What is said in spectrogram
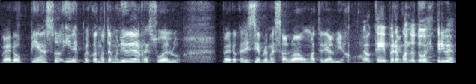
pero pienso y después cuando tengo una idea resuelvo. Pero casi siempre me salva un material viejo. Ok, pero cuando tú escribes,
